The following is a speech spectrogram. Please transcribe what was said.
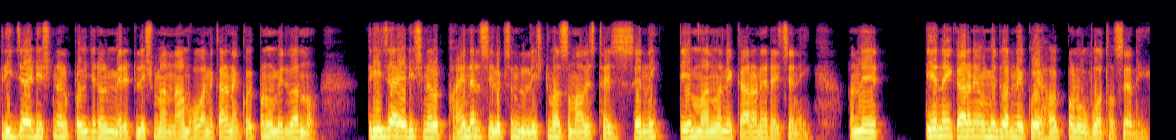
ત્રીજા એડિશનલ પ્રોવિઝનલ મેરિટ લિસ્ટમાં નામ હોવાને કારણે કોઈપણ ઉમેદવારનો ત્રીજા એડિશનલ ફાઇનલ સિલેક્શન લિસ્ટમાં સમાવેશ થશે નહીં તેમ માનવાને કારણે રહેશે નહીં. અને તેને કારણે ઉમેદવારને કોઈ હક પણ ઊભો થશે નહીં.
